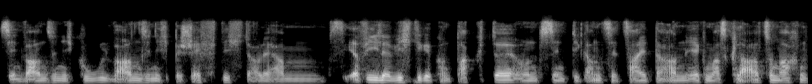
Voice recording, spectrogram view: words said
sind wahnsinnig cool, wahnsinnig beschäftigt, alle haben sehr viele wichtige Kontakte und sind die ganze Zeit daran, irgendwas klar zu machen.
